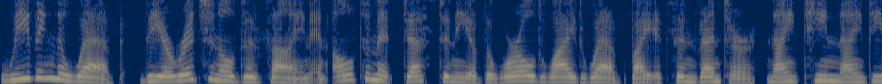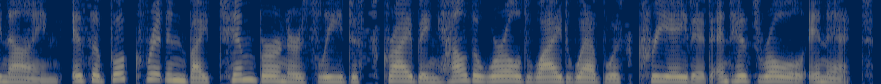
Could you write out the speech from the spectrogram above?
Weaving the Web, The Original Design and Ultimate Destiny of the World Wide Web by its Inventor 1999, is a book written by Tim Berners-Lee describing how the World Wide Web was created and his role in it.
